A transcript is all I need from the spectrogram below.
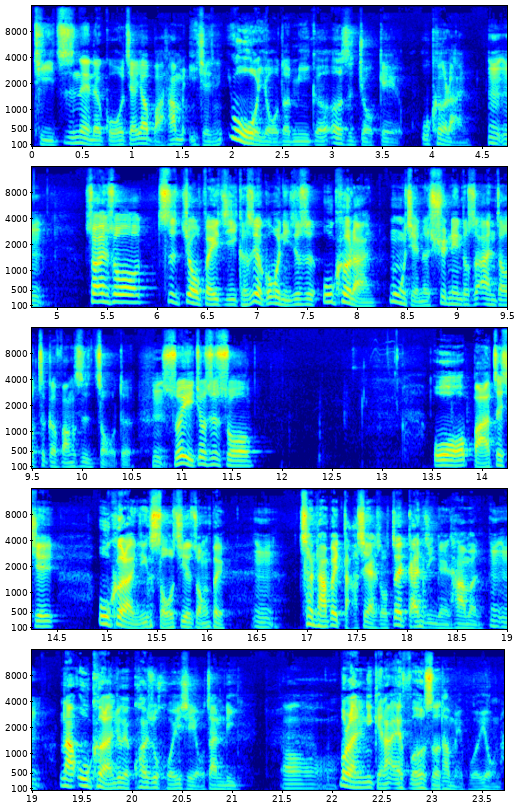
体制内的国家要把他们以前握有的米格二十九给乌克兰。嗯嗯，虽然说是旧飞机，可是有个问题就是乌克兰目前的训练都是按照这个方式走的，嗯。所以就是说，我把这些乌克兰已经熟悉的装备，嗯，趁他被打下来的时候再赶紧给他们，嗯嗯，那乌克兰就可以快速回血有战力，哦，不然你给他 F 二十，他们也不会用了，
